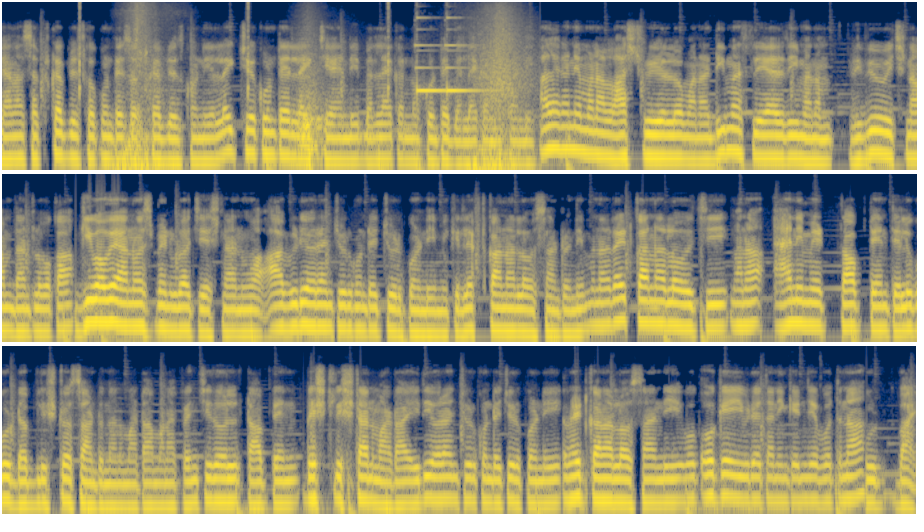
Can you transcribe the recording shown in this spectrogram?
ఛానల్ సబ్స్క్రైబ్ చేసుకోకుంటే సబ్స్క్రైబ్ చేసుకోండి లైక్ చేయకుంటే లైక్ చేయండి బెల్ ఐకన్ నొక్కుంటే బెల్ ఐకన్ నొక్కండి. అలాగనే మన లాస్ట్ వీడియోలో మన డిమన్ ప్లేయర్ ది మనం రివ్యూ ఇచ్చినాం. దాంట్లో ఒక గివ్ అవే అనౌన్స్మెంట్ కూడా చేసినాను ఆ వీడియో ఎవరైనా చూడుకుంటే చూడుకోండి. మీకు లెఫ్ట్ కార్నర్లో వస్తూ ఉంటుంది మన రైట్ కార్నర్లో వచ్చి మన animate top ten Telugu dub list వస్తూ ఉంటుంది అనమాట మన Crunchyroll top ten best list అనమాట ఇది ఎవరైనా చూడుకుంటే చూడుకోండి. రైట్ కార్నర్లో వస్తుంది ఓకే ఈ వీడియో తను ఇంకేం చేయబోతున్నా? గుడ్ బై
